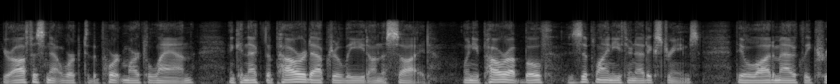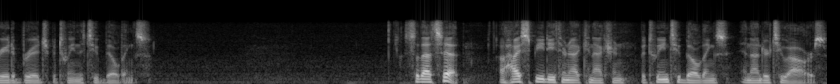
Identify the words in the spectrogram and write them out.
your office network to the port marked LAN, and connect the power adapter lead on the side. When you power up both Zipline Ethernet extremes, they will automatically create a bridge between the two buildings. So that's it, a high-speed Ethernet connection between two buildings in under two hours.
